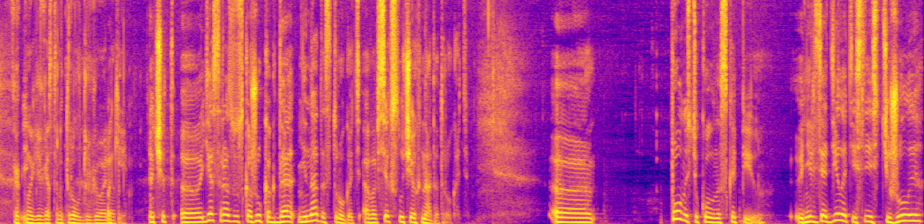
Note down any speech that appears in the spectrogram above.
как многие гастроэнтерологи говорят. Окей. Значит, э, я сразу скажу, когда не надо строгать, а во всех случаях надо трогать. Полностью колоноскопию нельзя делать, если есть тяжелая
